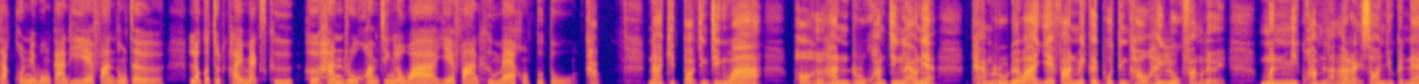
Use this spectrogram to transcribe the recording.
จากคนในวงการที่เย่ฟานต้องเจอ แล้วก็จุดไคลแม็กซ์คือ เหอฮั่นรู้ความจริงแล้วว่าเย่ฟานคือแม่ของตูตู ครับ น่าคิดต่อจริง ๆ ว่า พอเหอฮั่นรู้ความจริงแล้วเนี่ย แถมรู้ด้วยว่าเยฟานไม่เคยพูดถึงเขาให้ลูกฟังเลย มันมีความหลังอะไรซ่อนอยู่กันแน่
